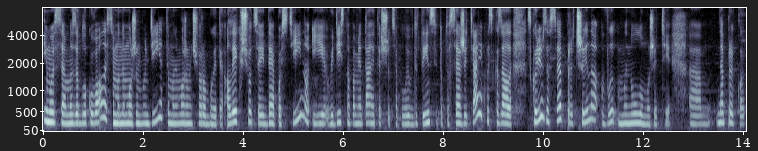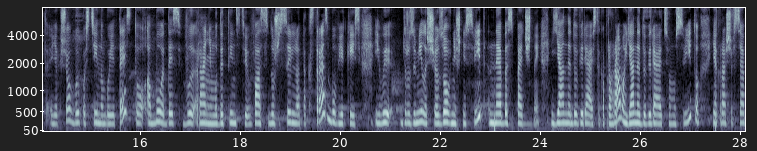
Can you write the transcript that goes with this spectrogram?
і ми все ми заблокувалися. Ми не можемо діяти, ми не можемо нічого робити. Але якщо це йде постійно, і ви дійсно пам'ятаєте, що це було в дитинстві, тобто все життя, як ви сказали, скоріш за все, причина в минулому житті. Ем, Наприклад, якщо ви постійно боїтесь, то або десь в ранньому дитинстві у вас дуже сильно так стрес був якийсь, і ви зрозуміли, що зовнішній світ небезпечний. Я не довіряюсь. Така програма. Я не довіряю цьому світу. Я краще все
